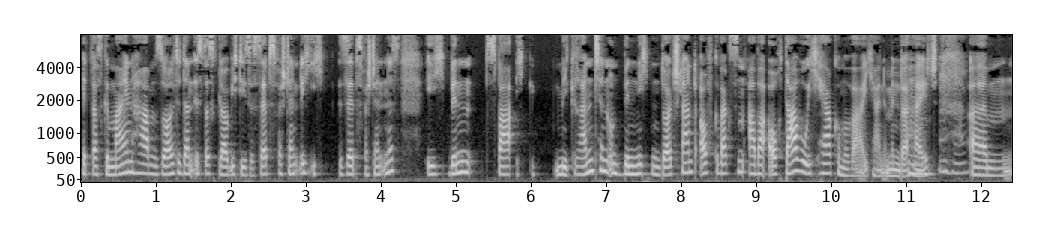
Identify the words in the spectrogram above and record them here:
etwas gemein haben sollte, dann ist das, glaube ich, dieses Selbstverständlich, ich, Selbstverständnis. Ich bin zwar ich, Migrantin und bin nicht in Deutschland aufgewachsen, aber auch da, wo ich herkomme, war ich eine Minderheit. Ähm,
